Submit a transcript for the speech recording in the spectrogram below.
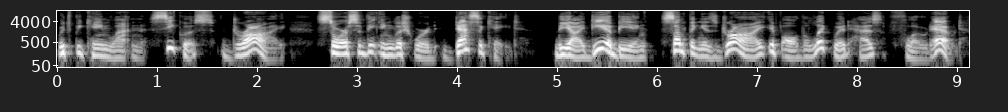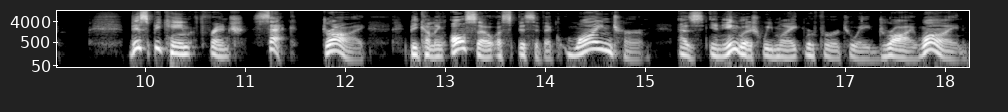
which became Latin siccus, dry, source of the English word desiccate, the idea being something is dry if all the liquid has flowed out. This became French sec, dry, becoming also a specific wine term, as in English we might refer to a dry wine,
